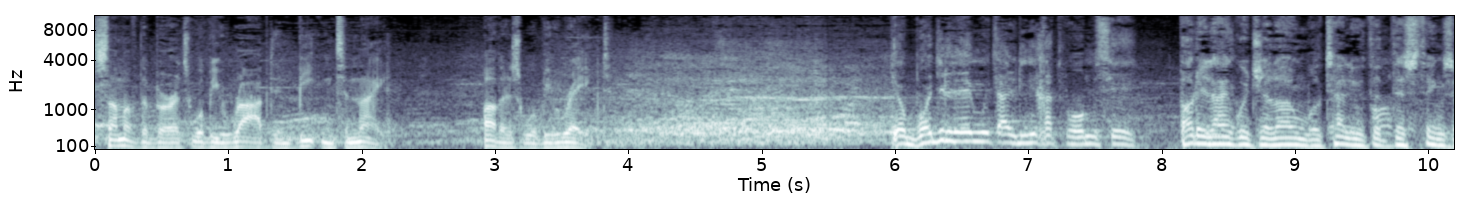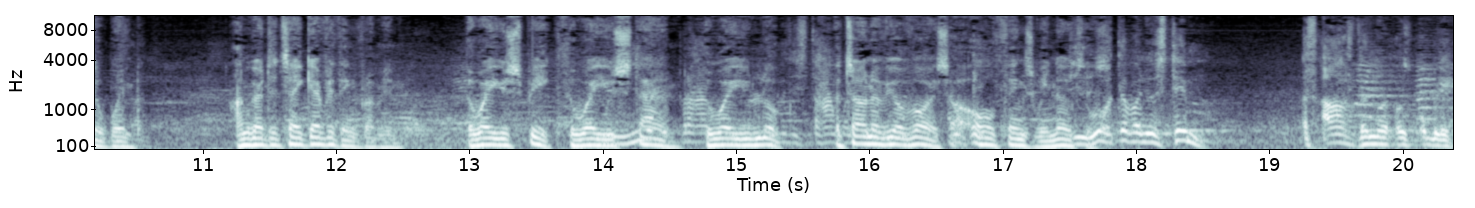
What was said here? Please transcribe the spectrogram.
Some of the birds will be robbed and beaten tonight. Others will be raped. Jou body language al nie gaat vir. Body language alone will tell you that this thing's a wimp. I'm going to take everything from him. The way you speak, the way you stand, the way you look, the tone of your voice are all things we notice. hoogte van jou stem is als ding wat ons oplet.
